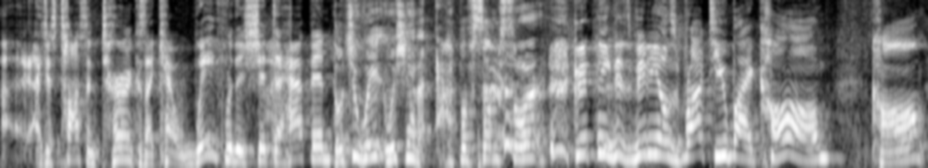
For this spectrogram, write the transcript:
I I just toss and turn because I can't wait for this shit to happen. Don't you wait, wish you had an app of some sort? Good thing this video is brought to you by Calm. Calm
